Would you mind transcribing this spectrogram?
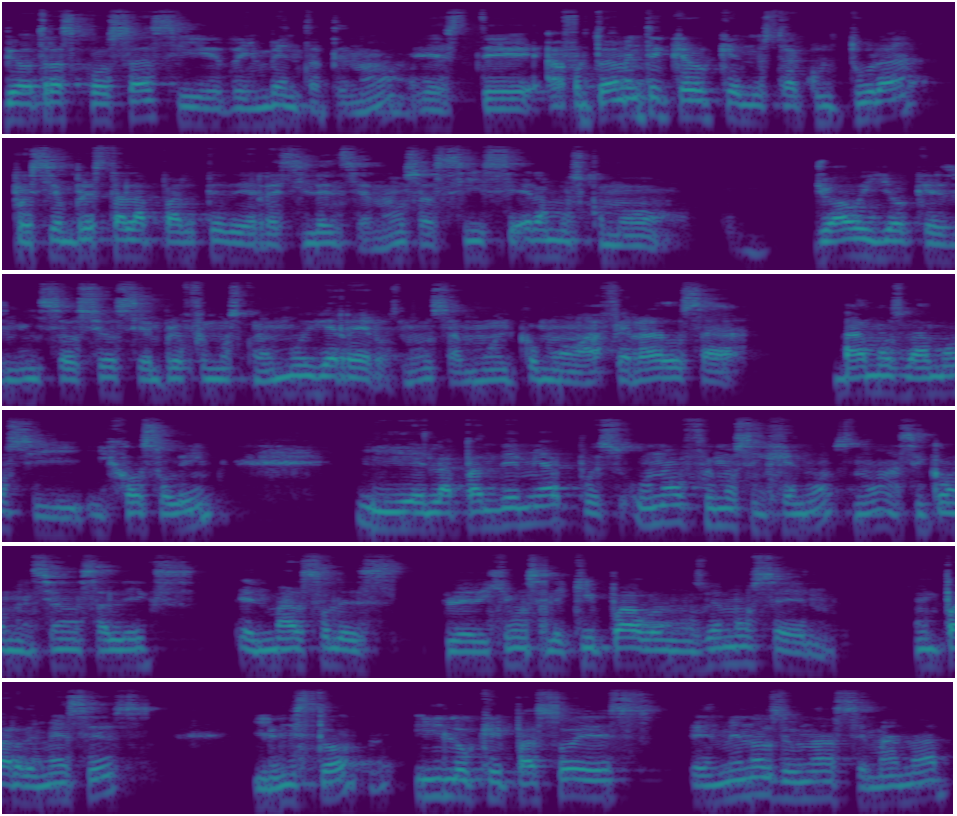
ve otras cosas y reinvéntate, ¿no? Este, afortunadamente creo que en nuestra cultura, pues siempre está la parte de resiliencia, ¿no? O sea, sí éramos como Joao y yo, que es mi socio, siempre fuimos como muy guerreros, ¿no? O sea, muy como aferrados a vamos, vamos y, y hustling. Y en la pandemia, pues uno, fuimos ingenuos, ¿no? Así como mencionas, Alex, en marzo les, le dijimos al equipo, ah, bueno, nos vemos en un par de meses y listo. Y lo que pasó es, en menos de una semana,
